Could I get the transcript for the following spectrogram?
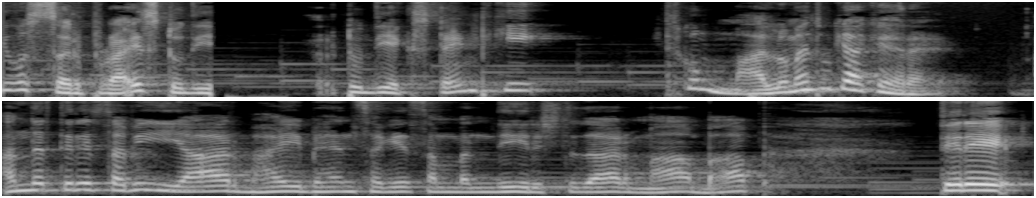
He was surprised to to the extent कि, तेरे को मालूम है तू क्या कह रहा है? अंदर तेरे सभी यार, भाई, बहन, सगे संबंधी, रिश्तेदार, माँ, बाप, तेरे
